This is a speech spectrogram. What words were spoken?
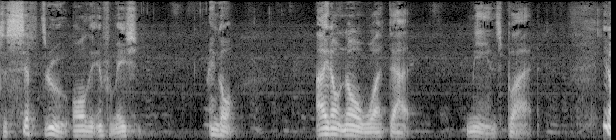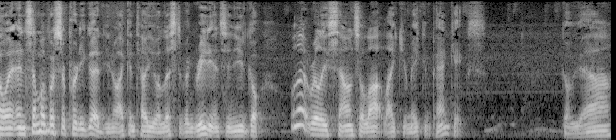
to sift through all the information and go, I don't know what that means, but you know, and, some of us are pretty good. You know, I can tell you a list of ingredients, and you'd go, "Well, that really sounds a lot like you're making pancakes." Go, yeah.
